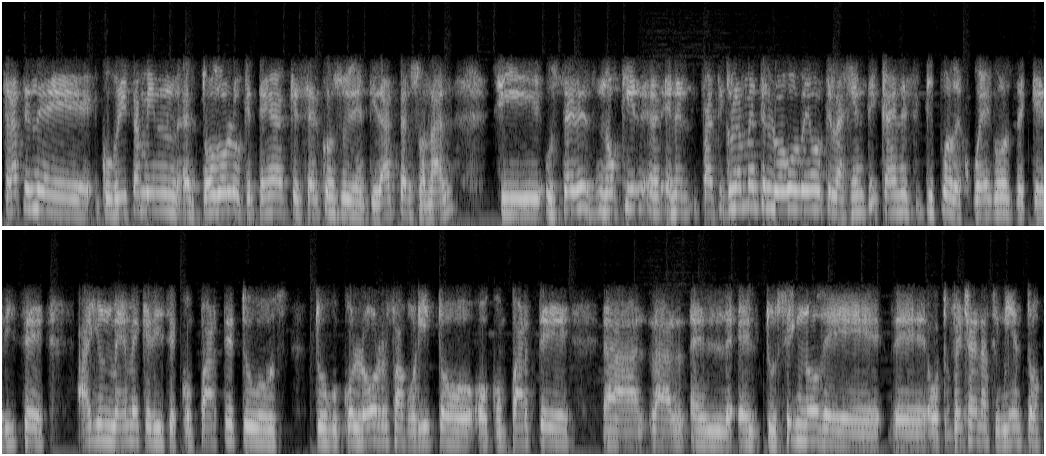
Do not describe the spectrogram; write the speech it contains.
traten de cubrir también eh, todo lo que tenga que ser con su identidad personal. Si ustedes no quieren, en el, particularmente luego veo que la gente cae en este tipo de juegos de que dice, hay un meme que dice, comparte tus tu color favorito o comparte ah, el, el, tu signo de, de, o tu fecha de nacimiento.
